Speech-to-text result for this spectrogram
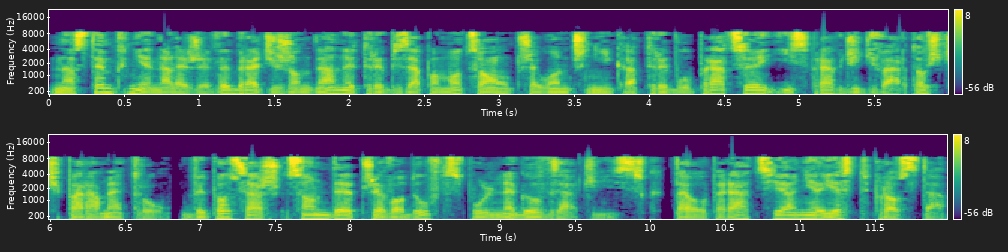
Następnie należy wybrać żądany tryb za pomocą przełącznika trybu pracy i sprawdzić wartość parametru. Wyposaż sondę przewodów wspólnego w zacisk. Ta operacja nie jest prosta.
